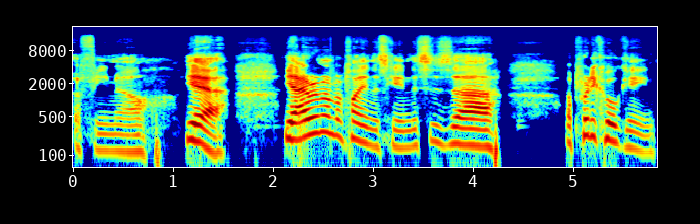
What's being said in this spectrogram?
a female. Yeah, yeah. I remember playing this game. This is uh, a pretty cool game.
